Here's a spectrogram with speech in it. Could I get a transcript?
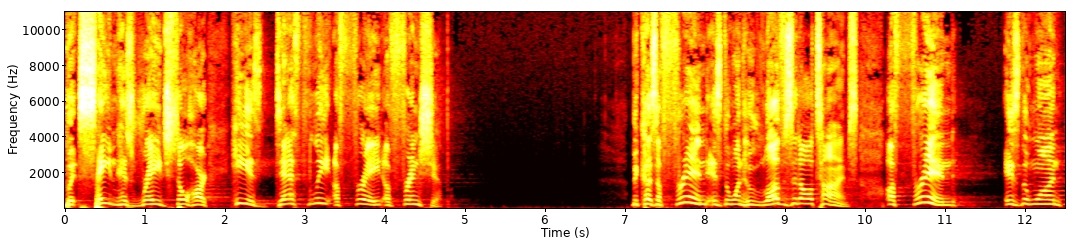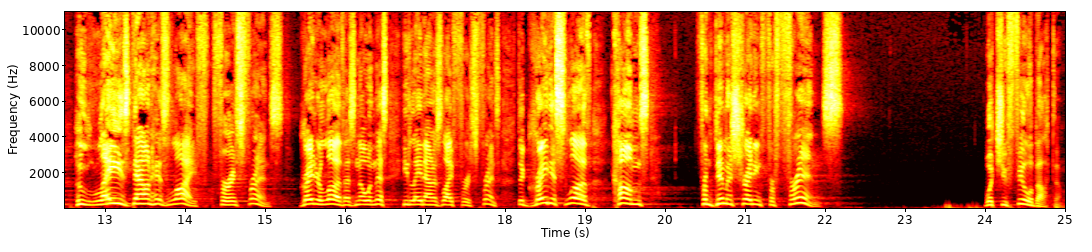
But Satan has raged so hard, he is deathly afraid of friendship. Because a friend is the one who loves at all times. A friend is the one who lays down his life for his friends. Greater love has no one this. He laid down his life for his friends. The greatest love comes from demonstrating for friends what you feel about them.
